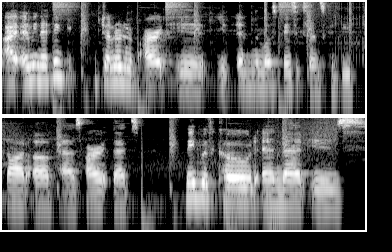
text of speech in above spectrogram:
I, I, mean, I think generative art, is, in the most basic sense, could be thought of as art that's made with code and that is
